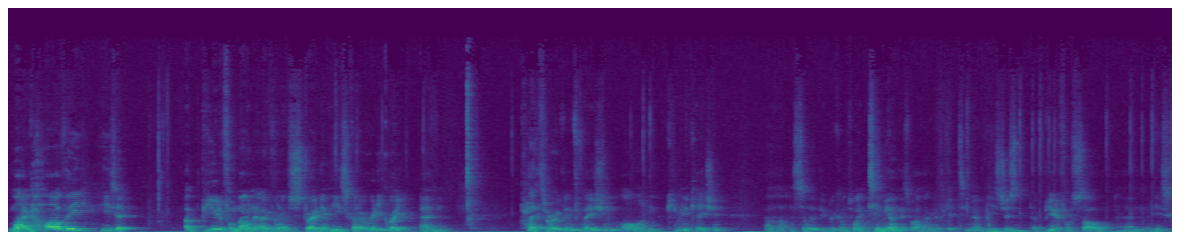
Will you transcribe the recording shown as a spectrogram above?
Martin Harvey, he's a, a beautiful man over in Australia he's got a really great um, plethora of information on communication. Uh, some of the people who come to mind, Tim Young as well, I'm going to forget Tim Young, he's just a beautiful soul um, his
